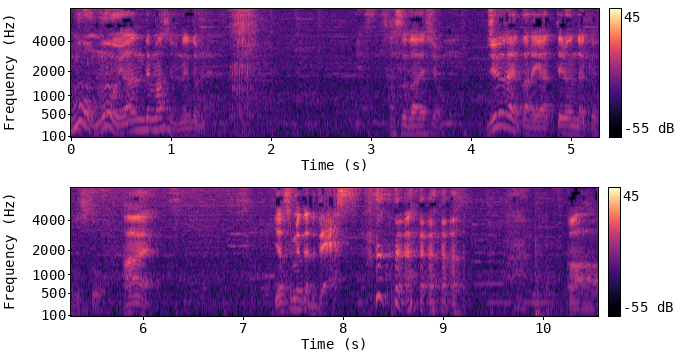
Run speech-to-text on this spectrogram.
もうもうやんでますよねでも。さすがでしょ。10代からやってるんだけホスト。はい。休めたらです。あ あ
